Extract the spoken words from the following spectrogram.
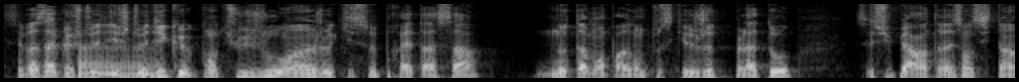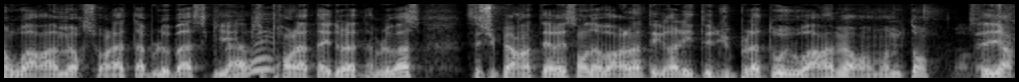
C'est pas ça que je te dis. Je te dis que quand tu joues à un jeu qui se prête à ça, notamment par exemple tout ce qui est jeu de plateau, c'est super intéressant si t'as un Warhammer sur la table basse qui, est- Bah qui prend la taille de la table basse. C'est super intéressant d'avoir l'intégralité du plateau de Warhammer en même temps. C'est-à-dire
